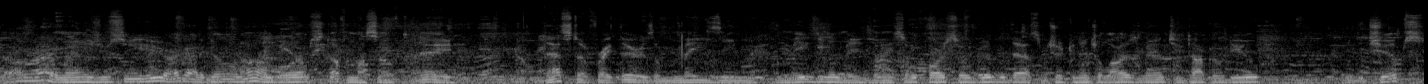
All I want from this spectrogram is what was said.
All right, man. As you see here, I got it going on, boy. I'm stuffing myself today. That stuff right there is amazing, amazing, amazing. So far, so good with that. Some chicken enchiladas, man. Two taco deal with the chips.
